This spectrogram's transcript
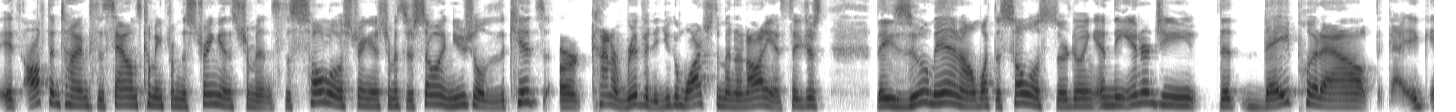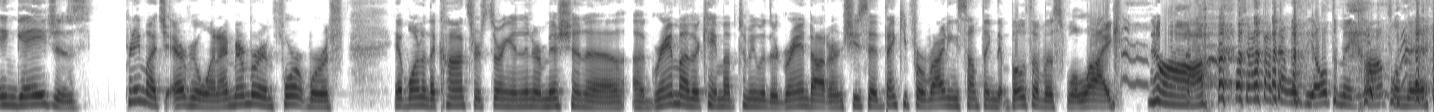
It's oftentimes the sounds coming from the string instruments, the solo string instruments are so unusual that the kids are kind of riveted. You can watch them in an audience. They just they zoom in on what the soloists are doing and the energy that they put out engages pretty much everyone. I remember in Fort Worth at one of the concerts during an intermission, a, a, grandmother came up to me with her granddaughter and she said, Thank you for writing something that both of us will like. Aww. so I thought that was the ultimate compliment.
